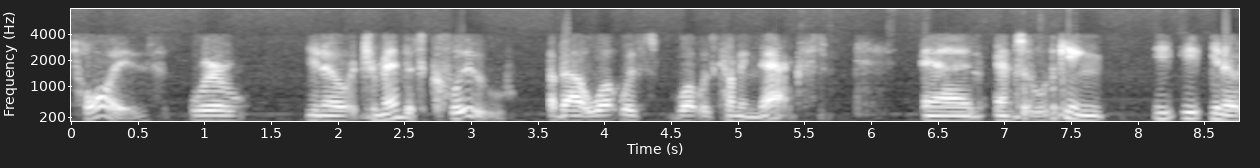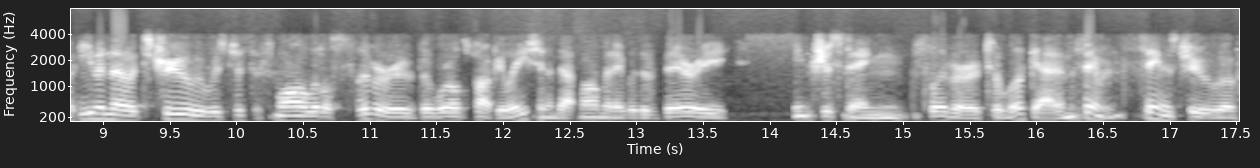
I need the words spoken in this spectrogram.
toys were, you know, a tremendous clue about what was what was coming next. And and so looking you know, even though it's true, it was just a small little sliver of the world's population at that moment. It was a very interesting sliver to look at, and the same same is true of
